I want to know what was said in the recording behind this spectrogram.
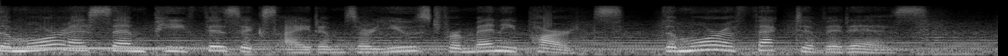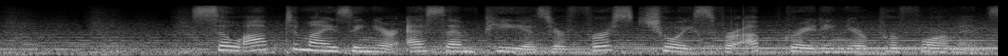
The more SMP physics items are used for many parts, the more effective it is. So optimizing your SMP is your first choice for upgrading your performance.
